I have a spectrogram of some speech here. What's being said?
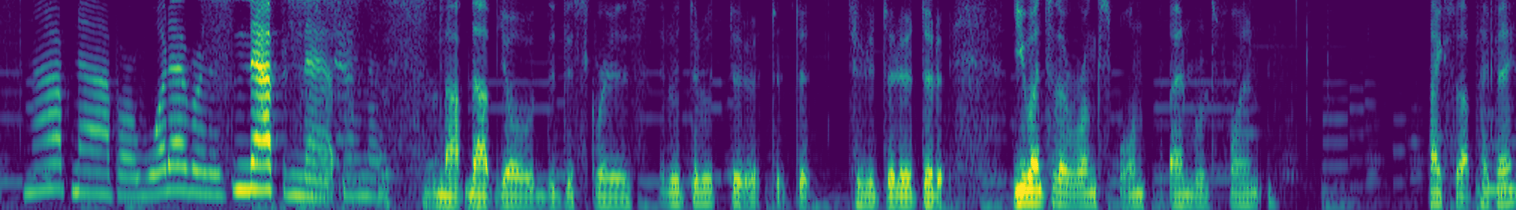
Snap Nap or whatever this Snap nap. name. Snap nap, yo, the disgrace. You went to the wrong spawn emerald point. Thanks for that, Pepe.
